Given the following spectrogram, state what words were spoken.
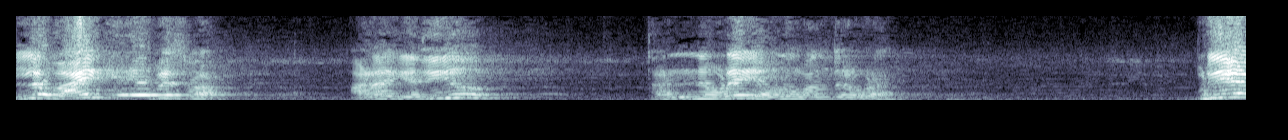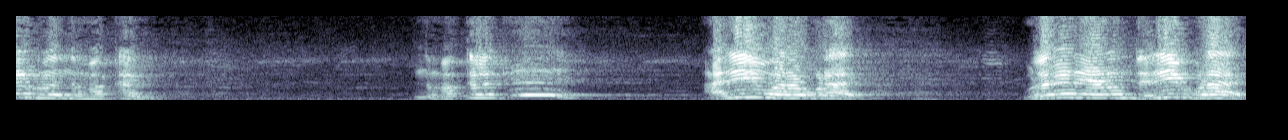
இல்ல வாய்க்கிலே பேசுவாங்க. ஆனா எதையும் தன்னை விட எவனும் வந்துடக்கூடாது இப்படியே இருக்கணும் இந்த மக்கள். இந்த மக்களுக்கு அறிவு வரக்கூடாது. உலக நேரம் தெரியக்கூடாது.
